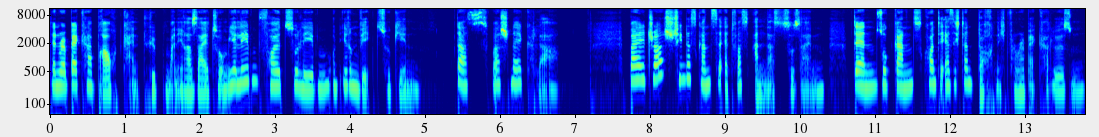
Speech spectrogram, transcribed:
Denn Rebecca braucht keinen Typen an ihrer Seite, um ihr Leben voll zu leben und ihren Weg zu gehen. Das war schnell klar. Bei Josh schien das Ganze etwas anders zu sein, denn so ganz konnte er sich dann doch nicht von Rebecca lösen.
